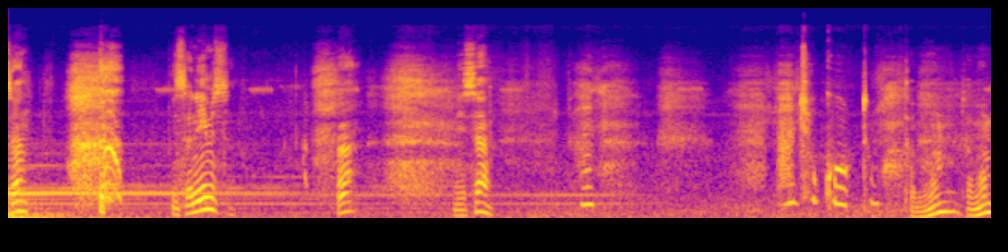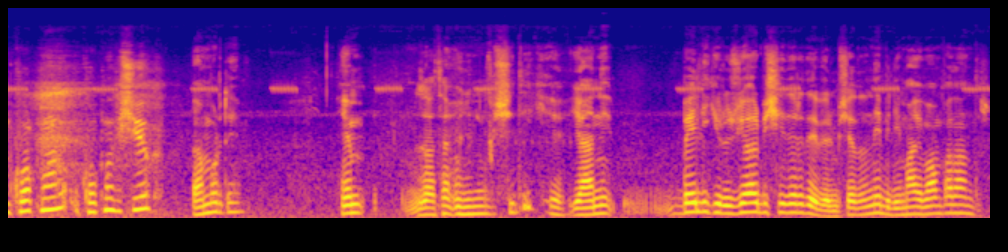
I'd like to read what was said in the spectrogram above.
Nisan. Nisan iyi misin? Ha? Nisan. Ben çok korktum. Tamam, tamam korkma. Korkma bir şey yok. Ben buradayım. Hem zaten önemli bir şey değil ki. Yani belli ki rüzgar bir şeyleri devirmiş ya da ne bileyim hayvan falandır.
